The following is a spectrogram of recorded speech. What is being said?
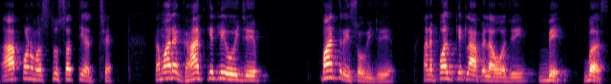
આ પણ વસ્તુ સત્ય જ છે. તમારે ઘાત કેટલી હોવી જોઈએ? પાંત્રીસ હોવી જોઈએ. અને પદ કેટલા આપેલા હોવા જોઈએ? બે. બસ.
